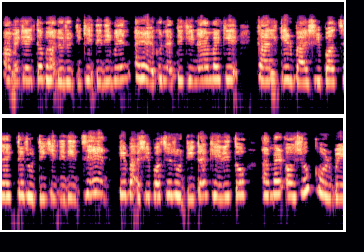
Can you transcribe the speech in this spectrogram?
আমাকে একটা ভালো রুটি খেতে দিবেন আর এখন আপনি কিনা আমাকে কালকের বাসি পচা একটা রুটি খেতে দিচ্ছেন। এই বাসি পচা রুটিটা খেলে তো আমার অসুখ করবে।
